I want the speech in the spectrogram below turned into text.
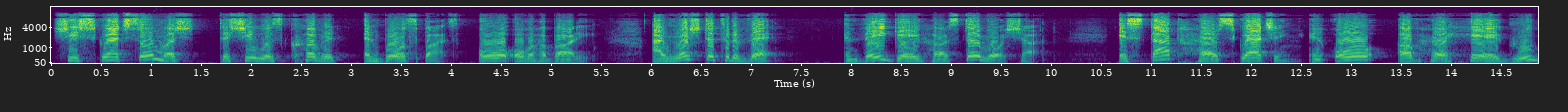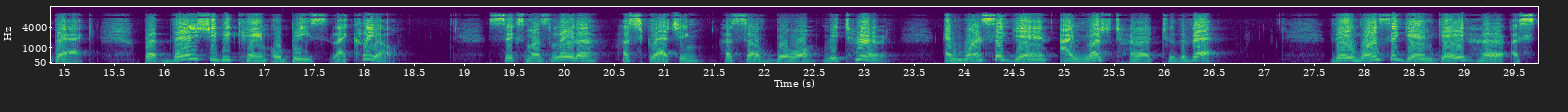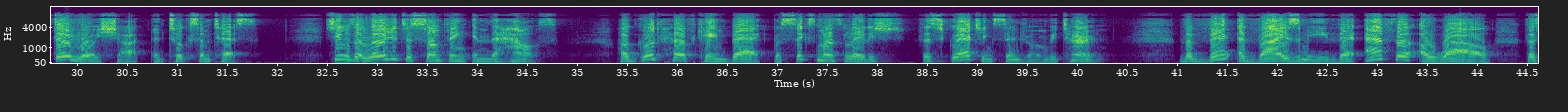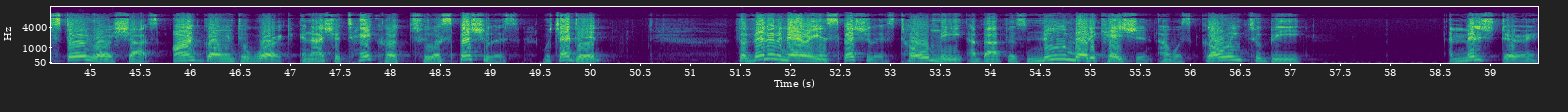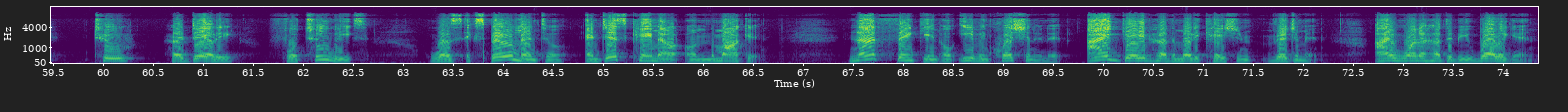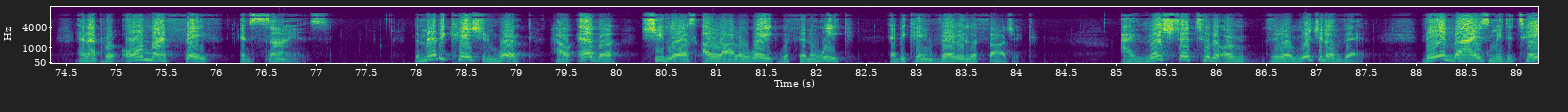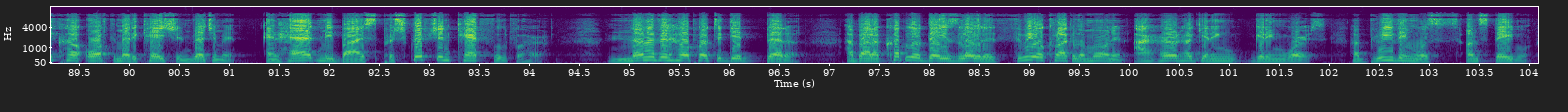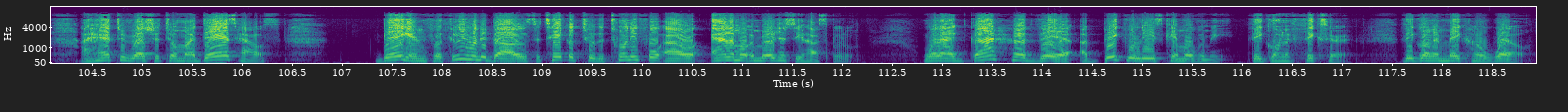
She scratched so much that she was covered in bald spots all over her body. I rushed her to the vet and they gave her a steroid shot. It stopped her scratching and all of her hair grew back, but then she became obese like Cleo. Six months later her scratching herself bore returned, and once again I rushed her to the vet. They once again gave her a steroid shot and took some tests. She was allergic to something in the house. Her good health came back, but six months later the scratching syndrome returned. The vet advised me that after a while the steroid shots aren't going to work and I should take her to a specialist, which I did. The veterinarian specialist told me about this new medication I was going to be administering to her daily for two weeks was experimental and just came out on the market. Not thinking or even questioning it, I gave her the medication regimen. I wanted her to be well again, and I put all my faith in science. The medication worked. However, she lost a lot of weight within a week and became very lethargic. I rushed her to the, to the original vet. They advised me to take her off the medication regimen and had me buy prescription cat food for her. None of it helped her to get better. About a couple of days later, three o'clock in the morning, I heard her getting getting worse. Her breathing was unstable. I had to rush her to my dad's house, begging for $300 to take her to the 24-hour animal emergency hospital. When I got her there, a big release came over me. They're to fix her. They're to make her well.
